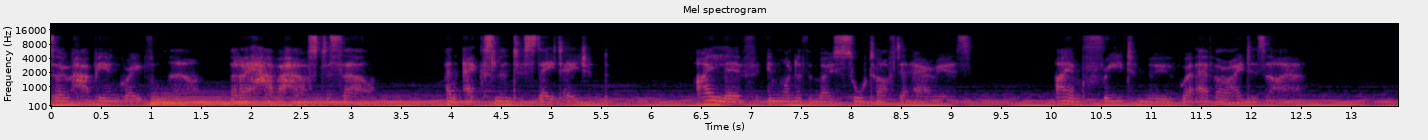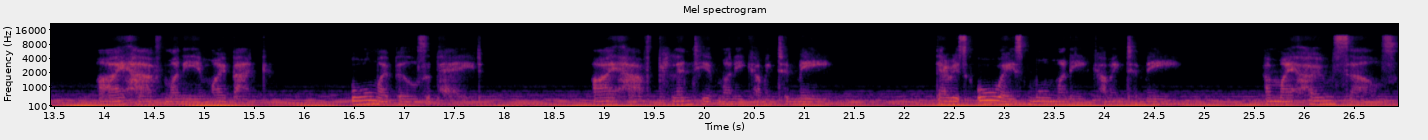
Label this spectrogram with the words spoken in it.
so happy and grateful now that I have a house to sell, an excellent estate agent. I live in one of the most sought after areas. I am free to move wherever I desire. I have money in my bank. All my bills are paid. I have plenty of money coming to me. There is always more money coming to me. And my home sells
